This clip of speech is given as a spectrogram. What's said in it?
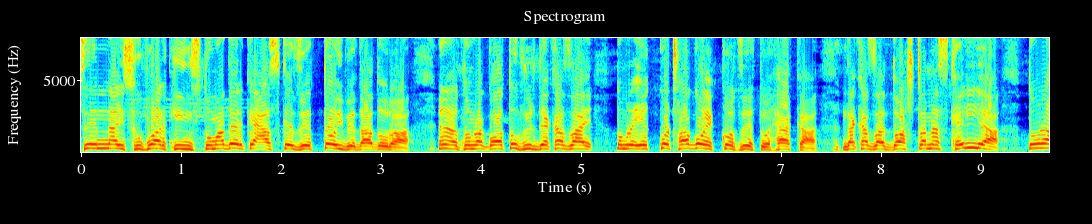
চেন্নাই সুপার কিংস, তোমাদেরকে আজকে যেতে হইবে দাদুরা। হ্যাঁ তোমরা গত ফির দেখা যায়, তোমরা একো ঠগো একো যেত হ্যাকা। দেখা যায় দশটা ম্যাচ খেললিয়া, তোমরা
